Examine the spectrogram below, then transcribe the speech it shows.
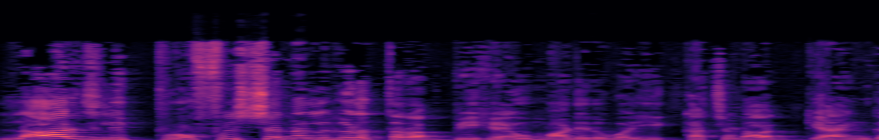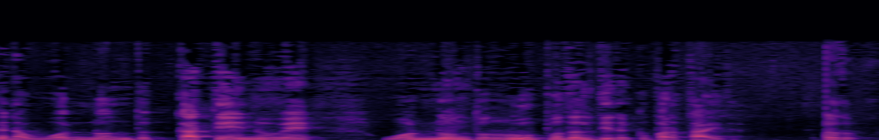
ಲಾರ್ಜ್ಲಿ ಪ್ರೊಫೆಷನಲ್ಗಳ ಥರ ಬಿಹೇವ್ ಮಾಡಿರುವ ಈ ಕಚಡ ಗ್ಯಾಂಗ್ನ ಒಂದೊಂದು ಕಥೆನೂ ಒಂದೊಂದು ರೂಪದಲ್ಲಿ ದಿನಕ್ಕೆ ಬರ್ತಾ ಇದೆ. ಅದು.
